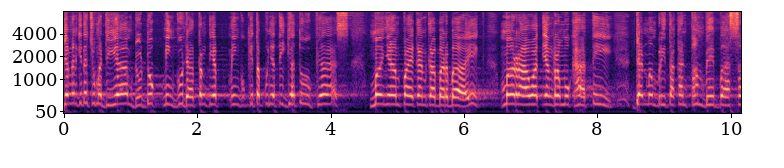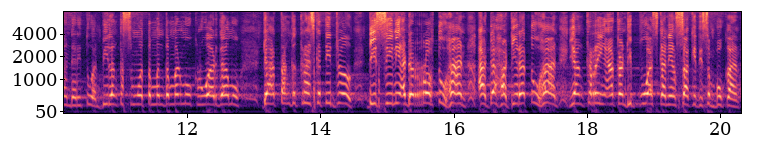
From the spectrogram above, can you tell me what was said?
Jangan kita cuma diam, duduk, minggu datang tiap minggu kita punya tiga tugas. Menyampaikan kabar baik, merawat yang remuk hati, dan memberitakan pembebasan dari Tuhan. Bilang ke semua teman-temanmu, keluargamu, datang ke Christ Cathedral. Di sini ada roh Tuhan, ada hadirat Tuhan. Yang kering akan dipuaskan, yang sakit disembuhkan.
